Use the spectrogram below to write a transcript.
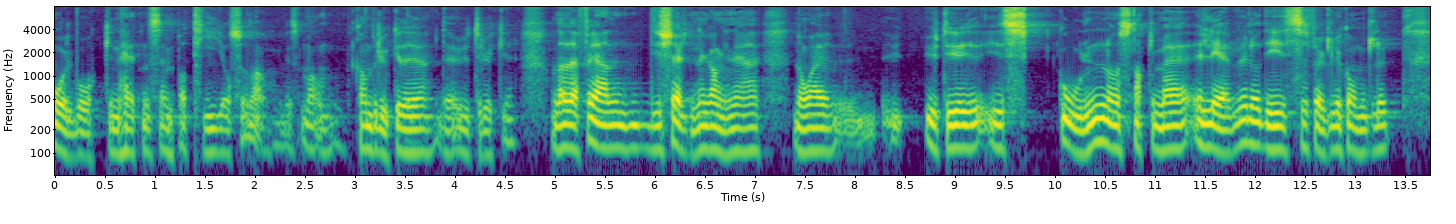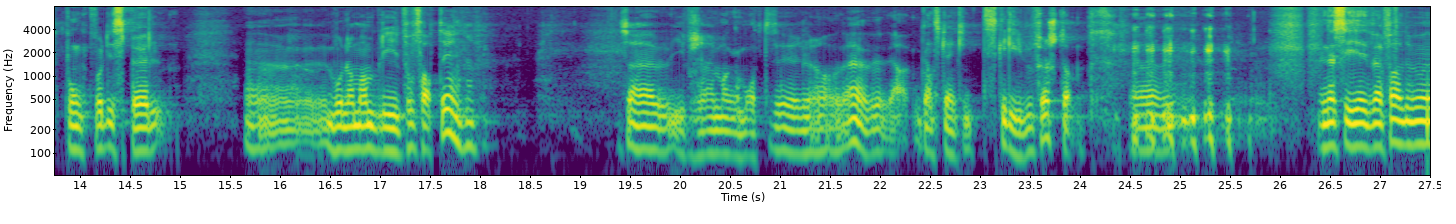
årvåkenhetens empati også, da, hvis man kan bruke det, det uttrykket. Og Det er derfor jeg de sjeldne gangene jeg nå er ute i, i skolen og snakker med elever, og de selvfølgelig kommer til et punkt hvor de spør uh, hvordan man blir forfatter. Så det i og for seg mange måter er ja, ganske enkelt skrive først, da. Uh, men jeg sier i hvert fall du må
